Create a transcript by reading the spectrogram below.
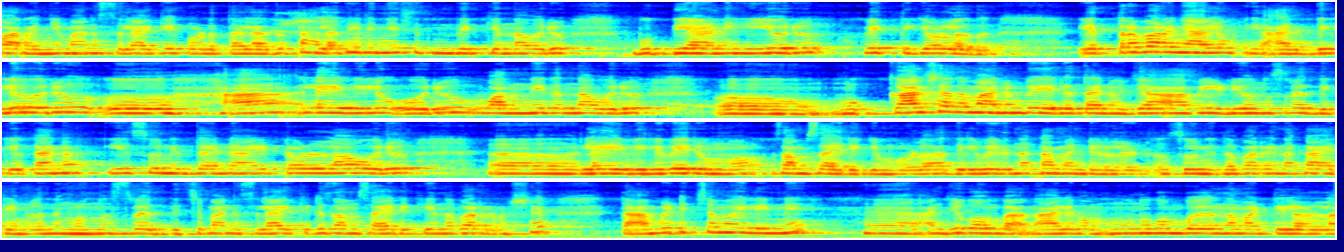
പറഞ്ഞ് മനസ്സിലാക്കി കൊടുത്താൽ അത് തല തിരിഞ്ഞ് ചിന്തിക്കുന്ന ഒരു ബുദ്ധിയാണ് ഈ ഒരു വ്യക്തിക്കുള്ളത്. എത്ര പറഞ്ഞാലും അതിൽ ഒരു ആ ലൈവിൽ ഒരു വന്നിരുന്ന ഒരു മുക്കാൽ ശതമാനം പേര് തനുജ ആ വീഡിയോ ഒന്ന് ശ്രദ്ധിക്കുക കാരണം ഈ സുനിതനായിട്ടുള്ള ഒരു ലൈവിൽ വരുമ്പോൾ സംസാരിക്കുമ്പോൾ അതിൽ വരുന്ന കമന്റുകൾ സുനിത പറയുന്ന കാര്യങ്ങൾ നിങ്ങളൊന്ന് ശ്രദ്ധിച്ച് മനസ്സിലാക്കിയിട്ട് സംസാരിക്കുക എന്ന് പറഞ്ഞു. പക്ഷേ താൻ പിടിച്ച ഏഹ്, അഞ്ച് കൊമ്പ് നാല് കൊമ്പ് മൂന്ന് കൊമ്പ് എന്ന മട്ടിലുള്ള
